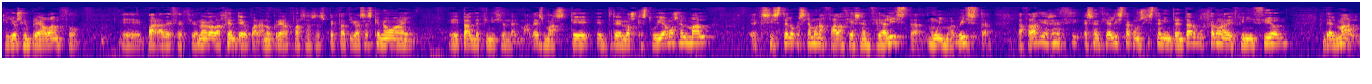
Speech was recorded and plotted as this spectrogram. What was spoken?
que yo siempre avanzo eh, para decepcionar a la gente o para no crear falsas expectativas es que no hay eh, tal definición del mal. Es más, que entre los que estudiamos el mal existe lo que se llama una falacia esencialista, muy mal vista. La falacia esenci- esencialista consiste en intentar buscar una definición del mal,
